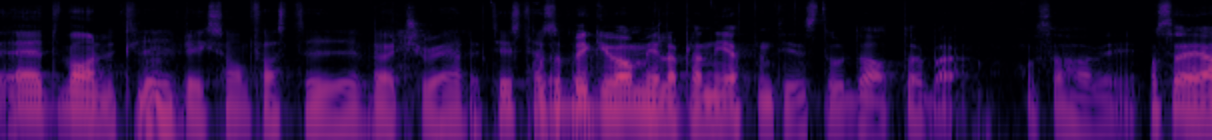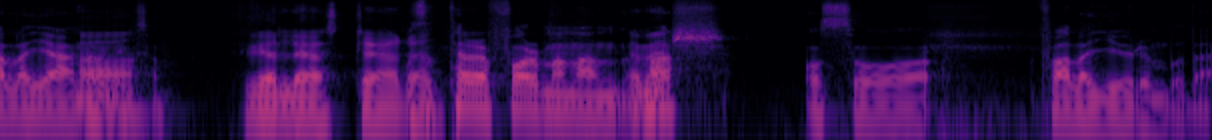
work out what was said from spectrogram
ett vanligt liv Mm. liksom, fast i virtual reality istället. Och så bygger vi om hela planeten till en stor dator bara. Och så, har vi, och så är alla hjärnor Ja, liksom. För vi har löst Och så döden. terraformar man men- Mars och så får alla djuren bo där.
